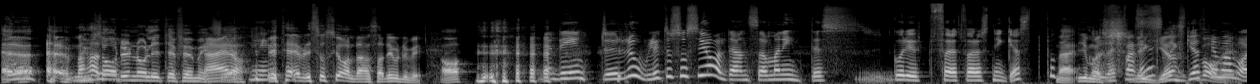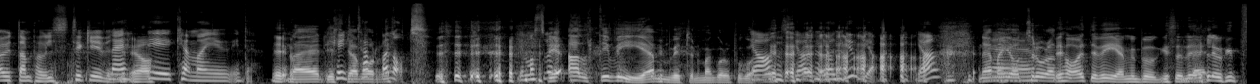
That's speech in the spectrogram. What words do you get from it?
Nu hade- sa du nog lite för mycket. Nej då, det är tävling, socialdansade gjorde vi. Ja, Men det är inte roligt att socialdansa om man inte går ut för att vara snyggast på Nej. Jo, men golvet. Fast Snyggast snyggast var ska man vi. vara utan puls, tycker ju vi. Nej, Ja. det kan man ju inte. nej Du det kan ju inte tappa vara något. Det måste Det vara är alltid VM vet du när man går upp på Ja, golvet. ja, ja, gud ja. ja. Nej men jag Eh, tror att, Vi har inte VM i bugg så det är lugnt.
